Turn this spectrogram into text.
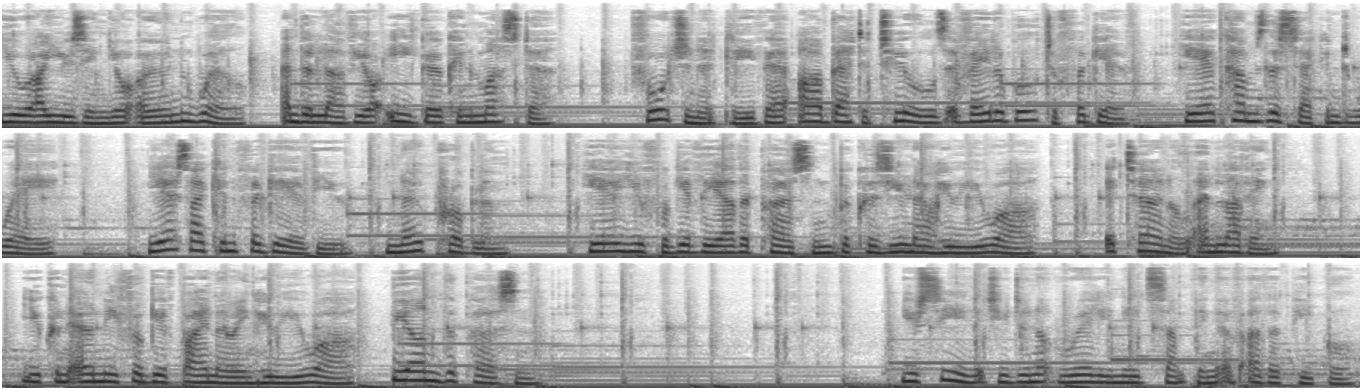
You are using your own will, and the love your ego can muster. Fortunately there are better tools available to forgive. Here comes the second way. Yes I can forgive you, no problem. Here you forgive the other person because you know who you are. Eternal and loving. You can only forgive by knowing who you are, beyond the person. You see that you do not really need something of other people.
